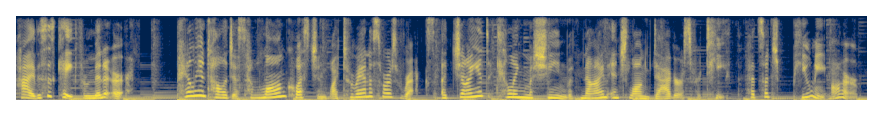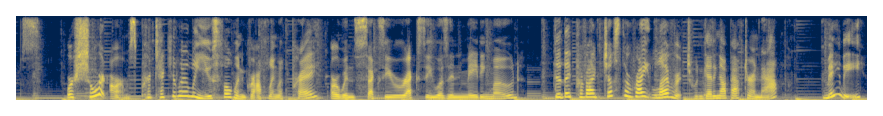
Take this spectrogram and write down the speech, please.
Hi, this is Kate from Minute Earth. Paleontologists have long questioned why Tyrannosaurus rex, a giant killing machine with 9 inch long daggers for teeth, had such puny arms. Were short arms particularly useful when grappling with prey, or when sexy Rexy was in mating mode? Did they provide just the right leverage when getting up after a nap? Maybe.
